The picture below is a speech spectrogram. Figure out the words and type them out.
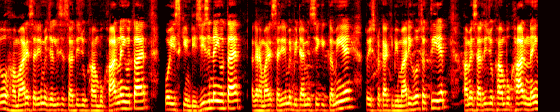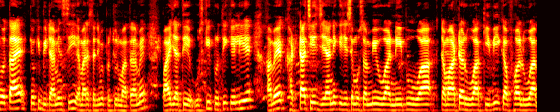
तो हमारे शरीर में जल्दी से सर्दी, जुकाम, बुखार नहीं होता है, कोई स्किन डिज़ीज़ नहीं होता है। अगर हमारे शरीर में विटामिन सी की कमी है तो इस प्रकार की बीमारी हो सकती है। हमें सर्दी, जुकाम, बुखार नहीं होता है, क्योंकि विटामिन सी हमारे शरीर में प्रचुर मात्रा में पाई जाती है। उसकी पूर्ति के लिए हमें खट्टा चीज़, यानी कि जैसे मौसमी हुआ, नींबू हुआ, टमाटर हुआ, कीवी का फल हुआ।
